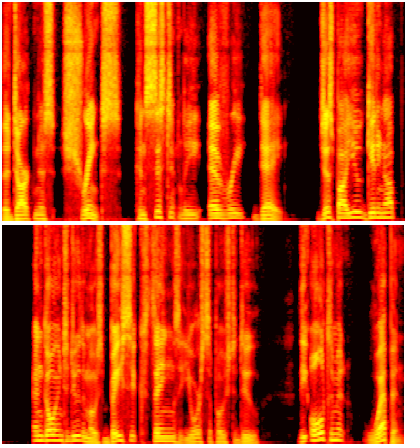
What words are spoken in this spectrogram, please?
The darkness shrinks consistently every day just by you getting up and going to do the most basic things that you're supposed to do the ultimate weapon.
